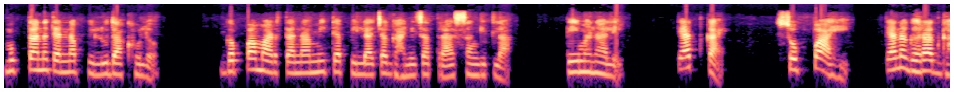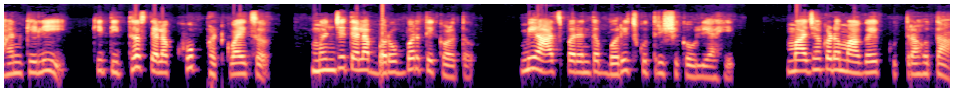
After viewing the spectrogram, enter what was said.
मुक्तानं त्यांना पिलू दाखवलं. गप्पा मारताना मी त्या पिल्लाच्या घाणीचा त्रास सांगितला. ते म्हणाले त्यात काय? सोप्पं आहे. त्यानं घरात घाण केली की तिथंच त्याला खूप फटकवायचं. म्हणजे त्याला बरोबर ते कळतं. मी आजपर्यंत बरीच कुत्री शिकवली आहेत. माझ्याकडं मागं एक कुत्रा होता.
